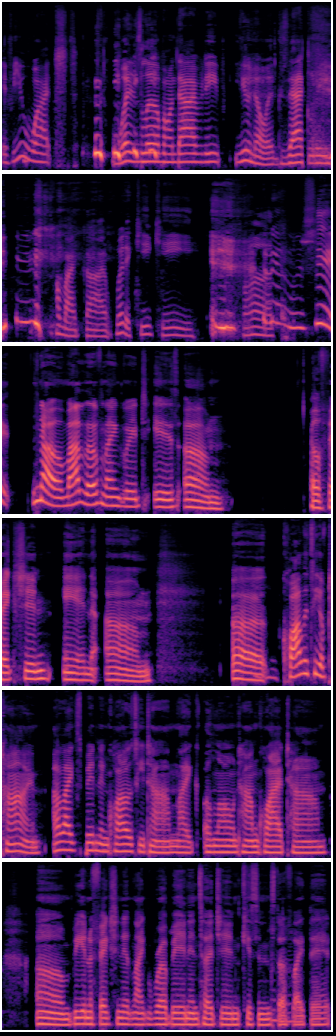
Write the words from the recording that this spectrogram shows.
if you watched What is Love on Dive Deep, you know exactly. Oh my God, what a kiki! Shit. No, my love language is um affection and um uh Mhm. quality of time. I like spending quality time, like alone time, quiet time, um, being affectionate, like rubbing and touching, kissing and stuff Mhm. like that.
